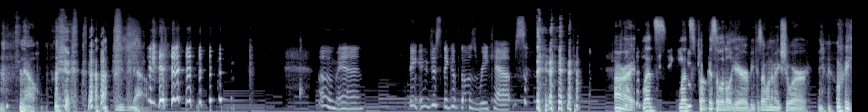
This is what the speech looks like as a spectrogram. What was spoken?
No, no. oh man. Think, just think of those recaps. All right, let's let's focus a little here because I want to make sure you know, we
